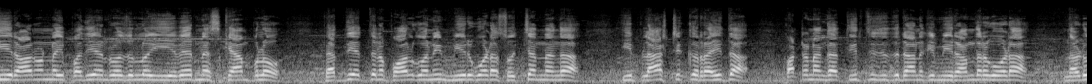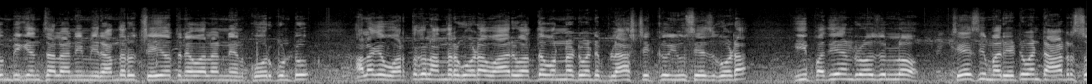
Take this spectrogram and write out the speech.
ఈ రానున్న ఈ పదిహేను రోజుల్లో ఈ అవేర్నెస్ క్యాంపులో పెద్ద ఎత్తున పాల్గొని మీరు కూడా స్వచ్ఛందంగా ఈ ప్లాస్టిక్ రహిత పట్టణంగా తీర్చిదిద్దడానికి మీరందరూ కూడా నడుం బిగించాలని మీరందరూ చేయూతనివ్వాలని నేను కోరుకుంటూ అలాగే వర్తకులందరూ కూడా వారి వద్ద ఉన్నటువంటి ప్లాస్టిక్ యూసేజ్ కూడా ఈ పదిహేను రోజుల్లో చేసి మరి ఎటువంటి ఆర్డర్స్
